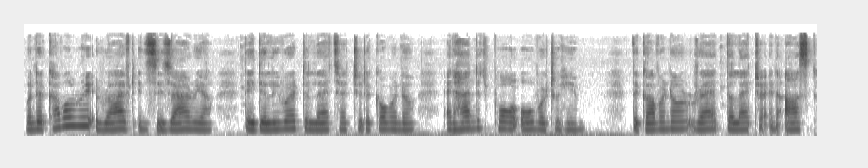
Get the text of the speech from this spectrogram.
When the cavalry arrived in Caesarea, they delivered the letter to the governor and handed Paul over to him. The governor read the letter and asked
